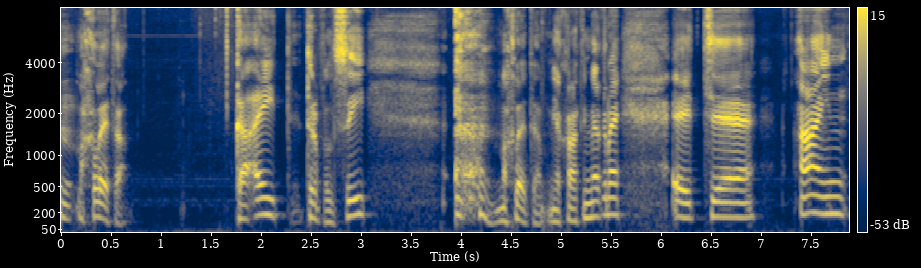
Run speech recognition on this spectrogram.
مخلطة. كاي تربل سي مخلطة يقرأت مقرأ ات اين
